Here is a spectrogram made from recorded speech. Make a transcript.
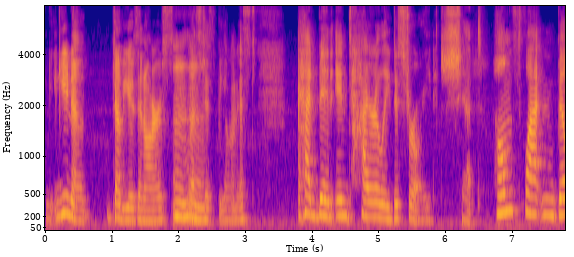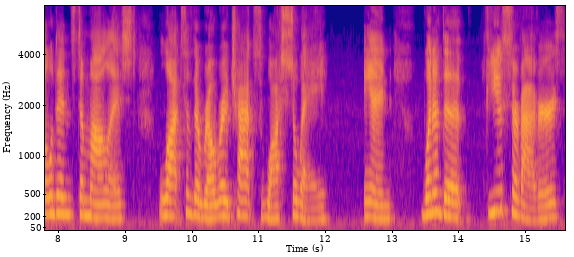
you know W's and R's, Mhm. let's just be honest, had been entirely destroyed. Shit. Homes flattened, buildings demolished, lots of the railroad tracks washed away. And one of the few survivors,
